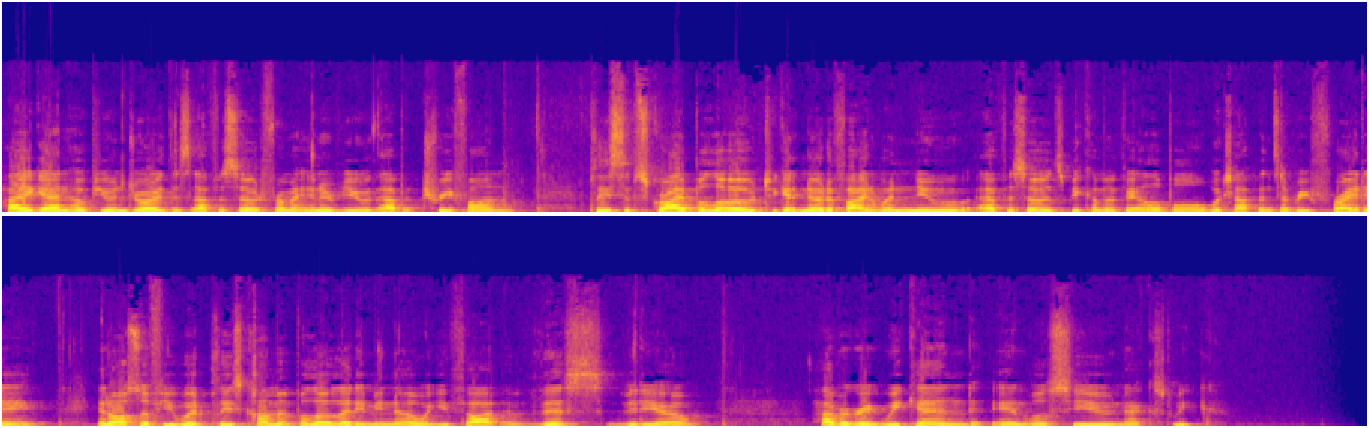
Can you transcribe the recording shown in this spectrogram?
Hi again, hope you enjoyed this episode from my interview with Abbot Tryphon. Please subscribe below to get notified when new episodes become available, which happens every Friday. And also, if you would, please comment below letting me know what you thought of this video. Have a great weekend, and we'll see you next week.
